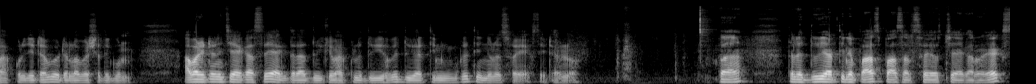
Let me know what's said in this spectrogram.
ভাগ করে যেটা হবে ওটা লবের সাথে গুণ। আবার এটা নিচে এক আছে, এক দ্বারা দুইকে ভাগ করলে দুই হবে, দুই আর তিন গুণ করলে তিন দুনে ছয় এক্স, এটা হলো। বা, তাহলে দুই আর তিনে পাঁচ পাঁচ আর ছয় হচ্ছে এগারো এক্স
